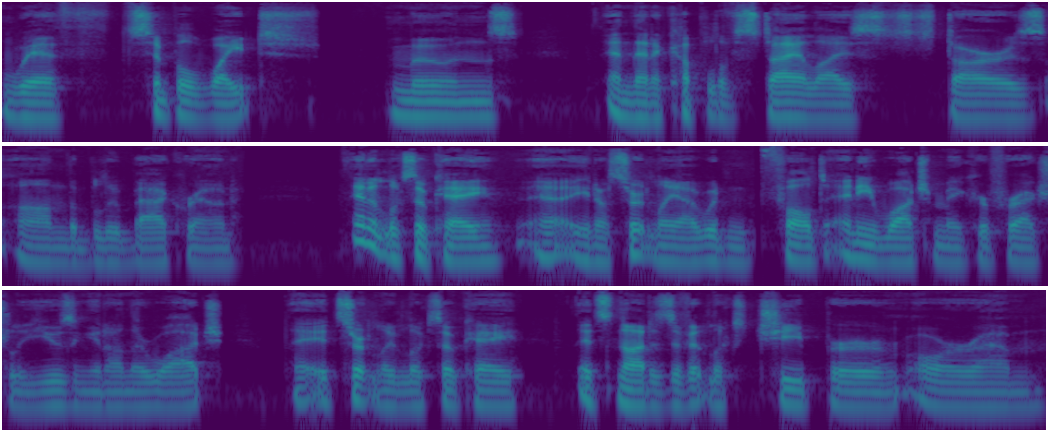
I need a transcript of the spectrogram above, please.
with simple white moons and then a couple of stylized stars on the blue background. And it looks okay. Uh, you know, certainly I wouldn't fault any watchmaker for actually using it on their watch. It certainly looks okay. It's not as if it looks cheap or or um,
